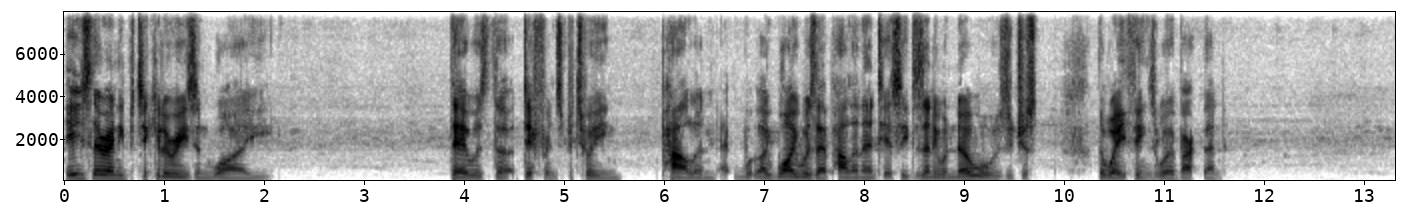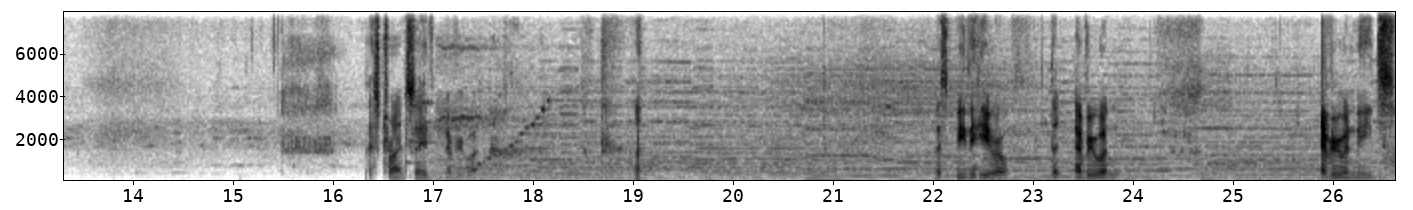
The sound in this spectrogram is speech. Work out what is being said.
Is there any particular reason why there was the difference between PAL and like why was there PAL and NTSC? Does anyone know, or was it just the way things were back then? Let's try and save everyone. Let's be the hero that everyone everyone needs.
